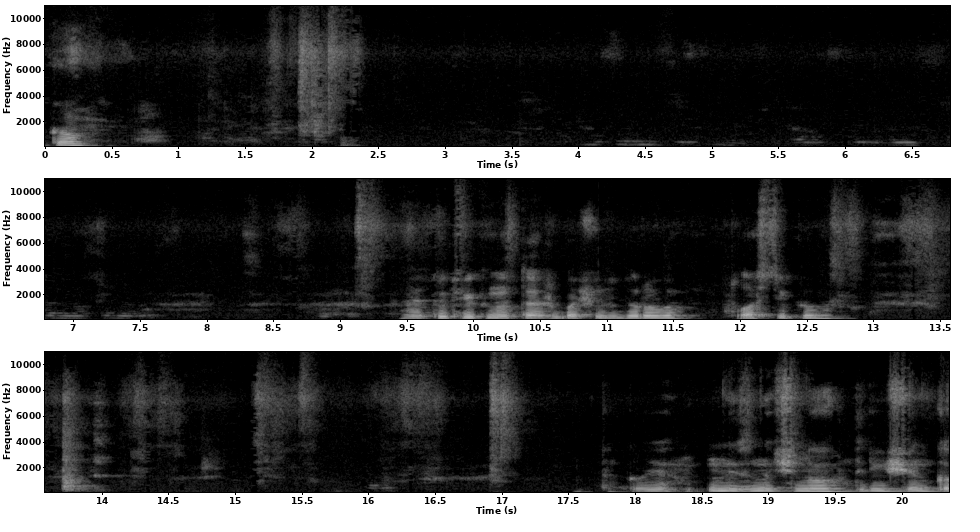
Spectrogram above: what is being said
така. А тут вікно теж бачу здорове, пластикове. Така є незначна тріщинка.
